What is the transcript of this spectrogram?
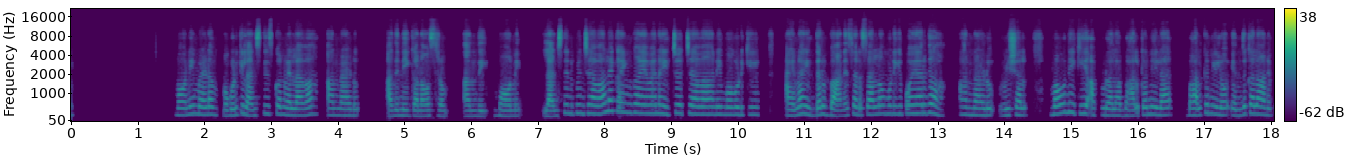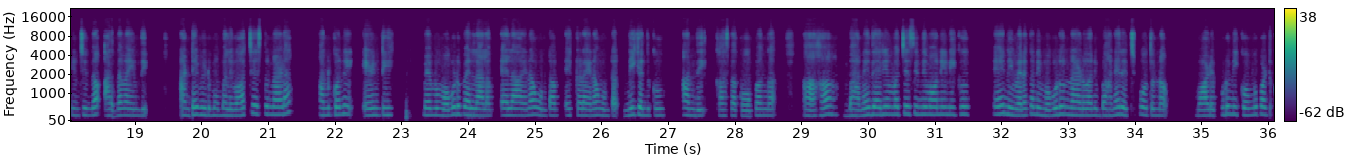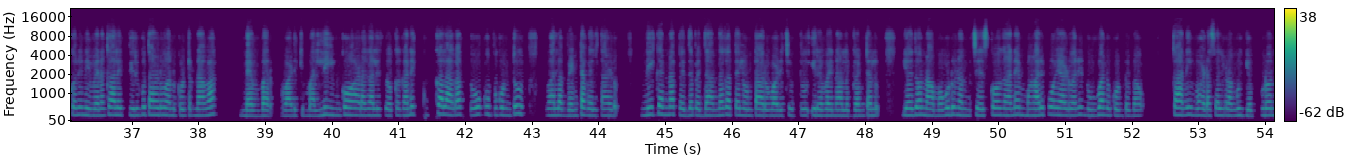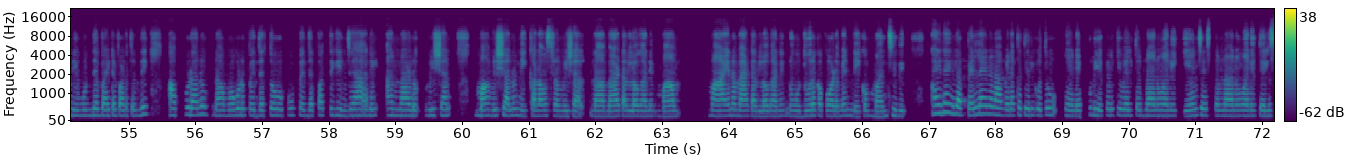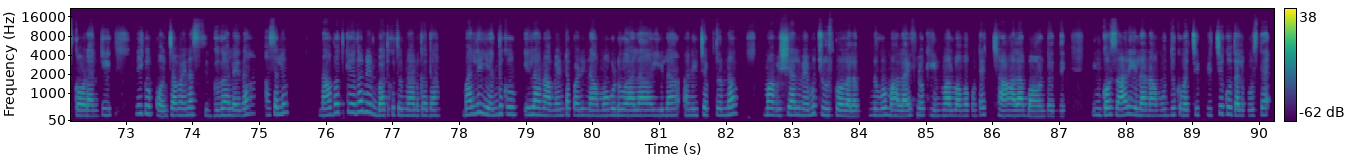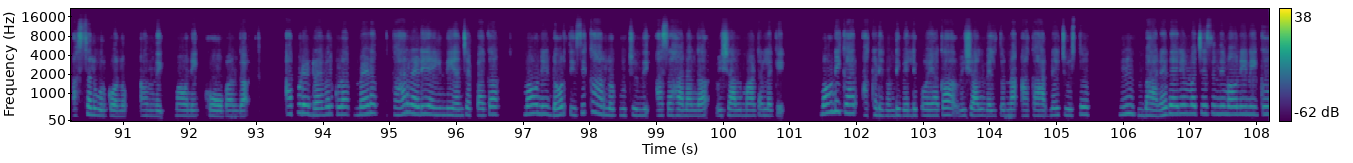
మౌని మేడం మొగుడికి లంచ్ తీసుకొని వెళ్ళావా? అన్నాడు. అది నీకు అనవసరం అంది మౌని. లంచ్ తినిపించావా? లేక ఇంకా ఏమైనా ఇచ్చొచ్చావా నీ మొగుడికి? అయినా ఇద్దరు బానే సరసాల్లో మునిగిపోయారుగా అన్నాడు విశాల్. మౌనికి అప్పుడు అలా బాల్కనీలా బాల్కనీలో ఎందుకలా అనిపించిందో అర్థమైంది. అంటే వీడు మమ్మల్ని వాచ్ చేస్తున్నాడా? అనుకొని ఏంటి? మేము మొగుడు పెళ్ళాలం. ఎలా అయినా ఉంటాం. ఎక్కడైనా ఉంటాం. నీకెందుకు? అంది కాస్త కోపంగా. ఆహా! బానే ధైర్యం వచ్చేసింది మౌని నీకు. ఏ నీ వెనక నీ మొగుడు ఉన్నాడు అని బాగానే రెచ్చిపోతున్నావు. వాడెప్పుడు నీ కొంగు పట్టుకొని నీ వెనకాలే తిరుగుతాడు అనుకుంటున్నావా? నెవ్వర్. వాడికి మళ్ళీ ఇంకో అడగాలి సోకగానే కుక్కలాగా తోకూపుకుంటూ వాళ్ళ వెంట వెళ్తాడు. నీకన్నా పెద్ద పెద్ద అందగత్తెలుంటారు వాడి చుట్టూ 24 గంటలు. ఏదో నా మొగుడు నన్ను చేసుకోగానే మారిపోయాడు అని నువ్వనుకుంటున్నావు. కానీ వాడసలు రంగు ఎప్పుడో నీ ముందే బయటపడుతుంది. అప్పుడను నా మొగుడు పెద్ద తోపు, పెద్ద పత్తిగింజ అని అన్నాడు విశాల్. మా విషయాలు నీకనవసరం విశాల్. నా మ్యాటర్‌లో కానీ మా మా ఆయన మ్యాటర్‌లో కానీ నువ్వు దూరకపోవడమే నీకు మంచిది. అయినా ఇలా పెళ్ళైన నా వెనక తిరుగుతూ నేను ఎప్పుడు ఎక్కడికి వెళ్తున్నాను అని, ఏం చేస్తున్నాను అని తెలుసుకోవడానికి నీకు కొంచెమైనా సిగ్గుగా లేదా అసలు? నా బతికేదో నేను బతుకుతున్నాను కదా! మళ్ళీ ఎందుకు ఇలా నా వెంట పడి నా మొగుడు అలా, ఇలా అని చెప్తున్నా మా విషయాలు మేము చూసుకోగలం. నువ్వు మా లైఫ్‌లోకి ఇన్వాల్వ్ అవ్వకుంటే చాలా బాగుంటుంది ఇంకోసారి ఇలా నా ముందుకు వచ్చి పిచ్చి కూతలు కూస్తే అస్సలు ఊరుకోను అంది మౌని కోపంగా. అప్పుడే డ్రైవర్ కూడా మేడం కార్ రెడీ అయింది అని చెప్పాక మౌని డోర్ తీసి కారులో కూర్చుంది అసహనంగా విశాల్ మాటలకి. మౌని కార్ అక్కడి నుండి వెళ్ళిపోయాక విశాల్ వెళ్తున్న ఆ కార్‌నే చూస్తూ బాగానే ధైర్యం వచ్చేసింది మౌని నీకు.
